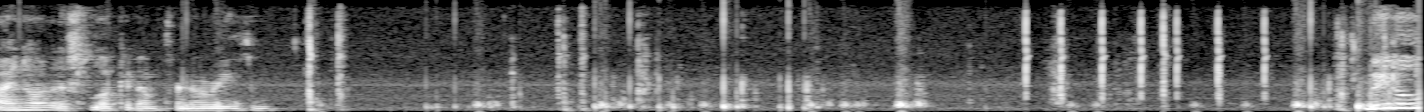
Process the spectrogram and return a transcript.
I know just look at him for no reason. Leedle,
